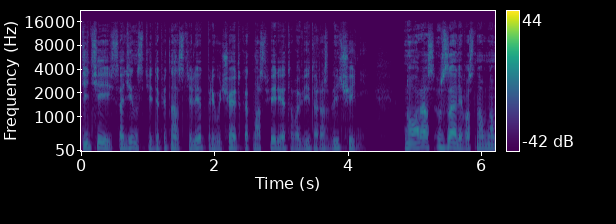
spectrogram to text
Детей с 11 до 15 лет приучают к атмосфере этого вида развлечений. Ну а раз в зале в основном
